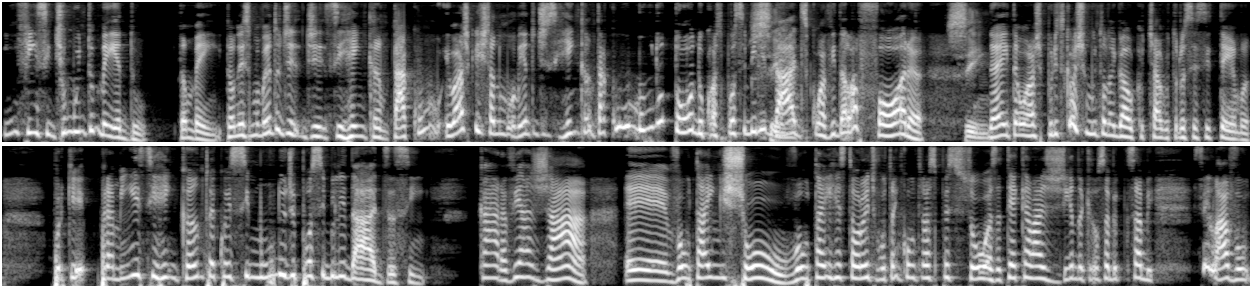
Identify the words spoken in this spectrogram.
enfim, sentiu muito medo, também. Então, nesse momento de, de se reencantar com. Eu acho que a gente tá no momento de se reencantar com o mundo todo, com as possibilidades, Sim. com a vida lá fora. Sim. Né? Então, eu acho por isso que eu acho muito legal que o Thiago trouxe esse tema. Porque, para mim, esse reencanto é com esse mundo de possibilidades, assim. Cara, viajar, é, voltar em show, voltar em restaurante, voltar a encontrar as pessoas, até aquela agenda que não sabe, sabe, sei lá, vou,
